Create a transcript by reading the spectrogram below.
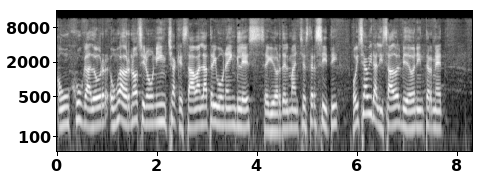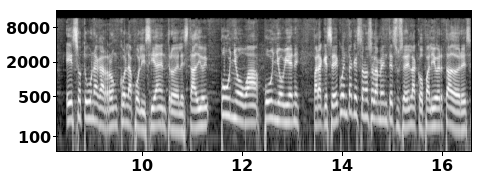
a un jugador, un jugador no, sino un hincha que estaba en la tribuna inglés, seguidor del Manchester City. Hoy se ha viralizado el video en internet. Eso tuvo un agarrón con la policía dentro del estadio y puño va, puño viene, para que se dé cuenta que esto no solamente sucede en la Copa Libertadores,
